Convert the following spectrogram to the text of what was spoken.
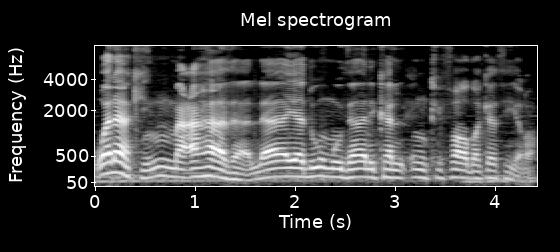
ولكن مع هذا لا يدوم ذلك الانخفاض كثيرا.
